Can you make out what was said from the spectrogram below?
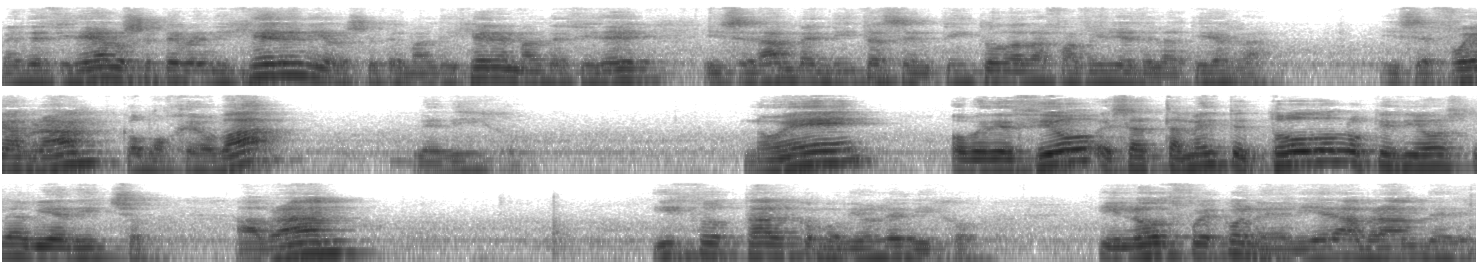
Bendeciré a los que te bendijeren y a los que te maldijeren maldeciré y serán benditas en ti todas las familias de la tierra. Y se fue Abraham como Jehová le dijo. Noé obedeció exactamente todo lo que Dios le había dicho. Abraham hizo tal como Dios le dijo. Y Lot fue con él, y era Abraham de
